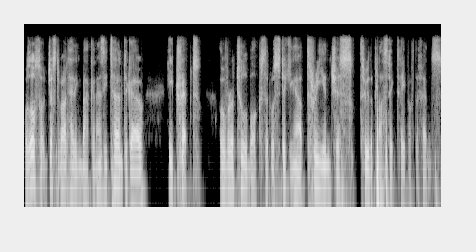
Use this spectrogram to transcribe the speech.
was also just about heading back, and as he turned to go, he tripped over a toolbox that was sticking out three inches through the plastic tape of the fence.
